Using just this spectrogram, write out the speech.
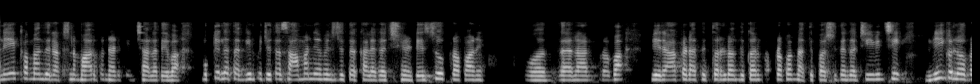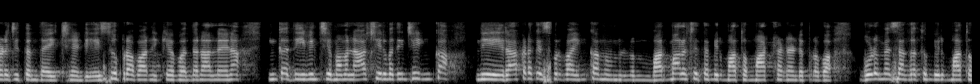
అనేక మంది రక్షణ మార్గం నడిపించాలా దేవా. ముఖ్యంగా తగ్గింపు చేత సామాన్యమైన చేత కలగచ్చేయండి యేసు ప్రభాని ప్రభా. మీరు అక్కడ అతి త్వరలో ఉంది కనుక ప్రభా అతి పరిశుద్ధంగా జీవించి నీకు లోబడి జీతం దయచేయండి. యేసు ప్రభా నీకే వందనాలైనా ఇంకా దీవించి మమ్మల్ని ఆశీర్వదించి ఇంకా నీ రాకడకేసు ప్రభా ఇంకా మర్మాల చేత మీరు మాతో మాట్లాడండి ప్రభా. గూడమే సంగతి మీరు మాతో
